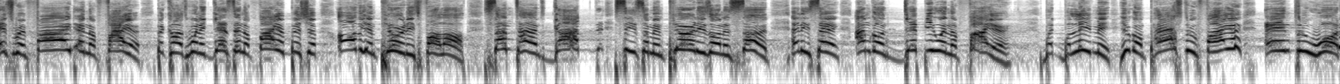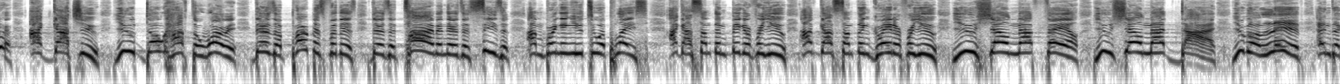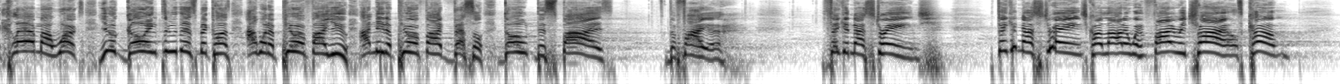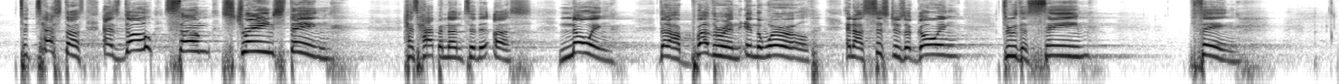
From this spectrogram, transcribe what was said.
It's refined in the fire because when it gets in the fire, Bishop, all the impurities fall off. Sometimes God sees some impurities on his son and he's saying, I'm going to dip you in the fire but believe me, you're going to pass through fire and through water. I got you. You don't have to worry. There's a purpose for this. There's a time and there's a season. I'm bringing you to a place. I got something bigger for you. I've got something greater for you. You shall not fail. You shall not die. You're going to live and declare my works. You're going through this because I want to purify you. I need a purified vessel. Don't despise the fire. Think it not strange. Think it not strange, Carlotta, when fiery trials come to test us as though some strange thing has happened unto the, us, knowing that our brethren in the world and our sisters are going through the same thing.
